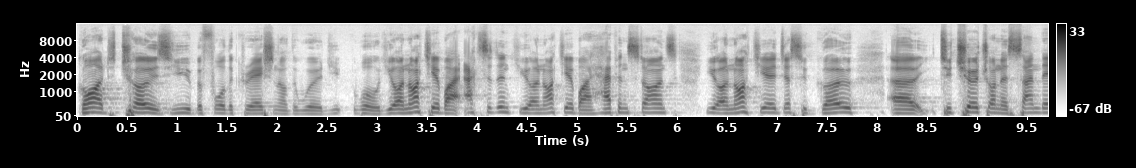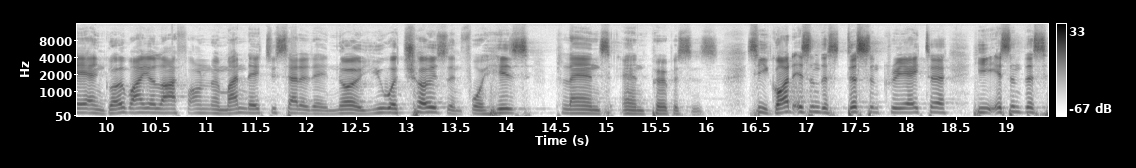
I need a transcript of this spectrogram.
God chose you before the creation of the world. You are not here by accident. You are not here by happenstance. You are not here just to go uh, to church on a Sunday and go by your life on a Monday to Saturday. No, you were chosen for His plans and purposes. See, God isn't this distant creator, He isn't this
